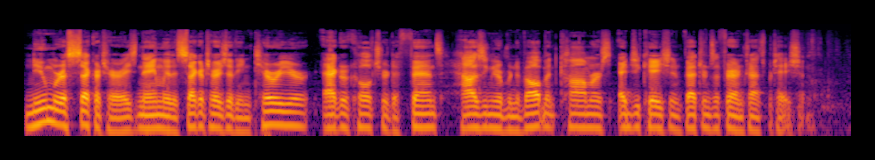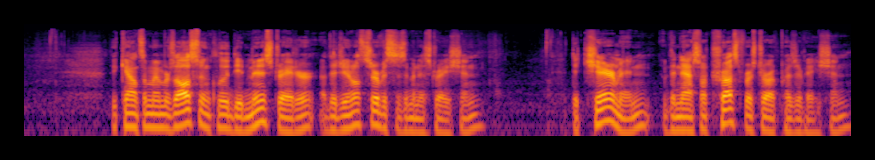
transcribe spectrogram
numerous secretaries, namely the Secretaries of the Interior, Agriculture, Defense, Housing and Urban Development, Commerce, Education, Veterans Affairs, and Transportation. The council members also include the Administrator of the General Services Administration, the Chairman of the National Trust for Historic Preservation,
